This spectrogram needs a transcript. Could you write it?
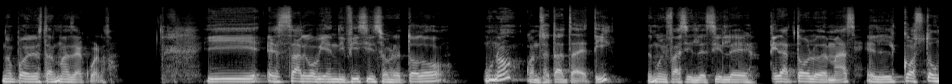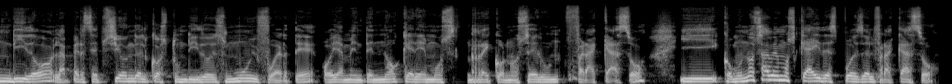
No podría estar más de acuerdo. Y es algo bien difícil, sobre todo uno, cuando se trata de ti, es muy fácil decirle, tira todo lo demás. El costo hundido, la percepción del costo hundido es muy fuerte. Obviamente no queremos reconocer un fracaso y como no sabemos qué hay después del fracaso,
